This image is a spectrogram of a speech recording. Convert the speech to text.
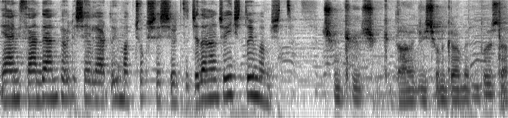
Yani senden böyle şeyler duymak çok şaşırtıcı. Daha önce hiç duymamıştım. Çünkü çünkü daha önce hiç onu görmedim de o yüzden.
